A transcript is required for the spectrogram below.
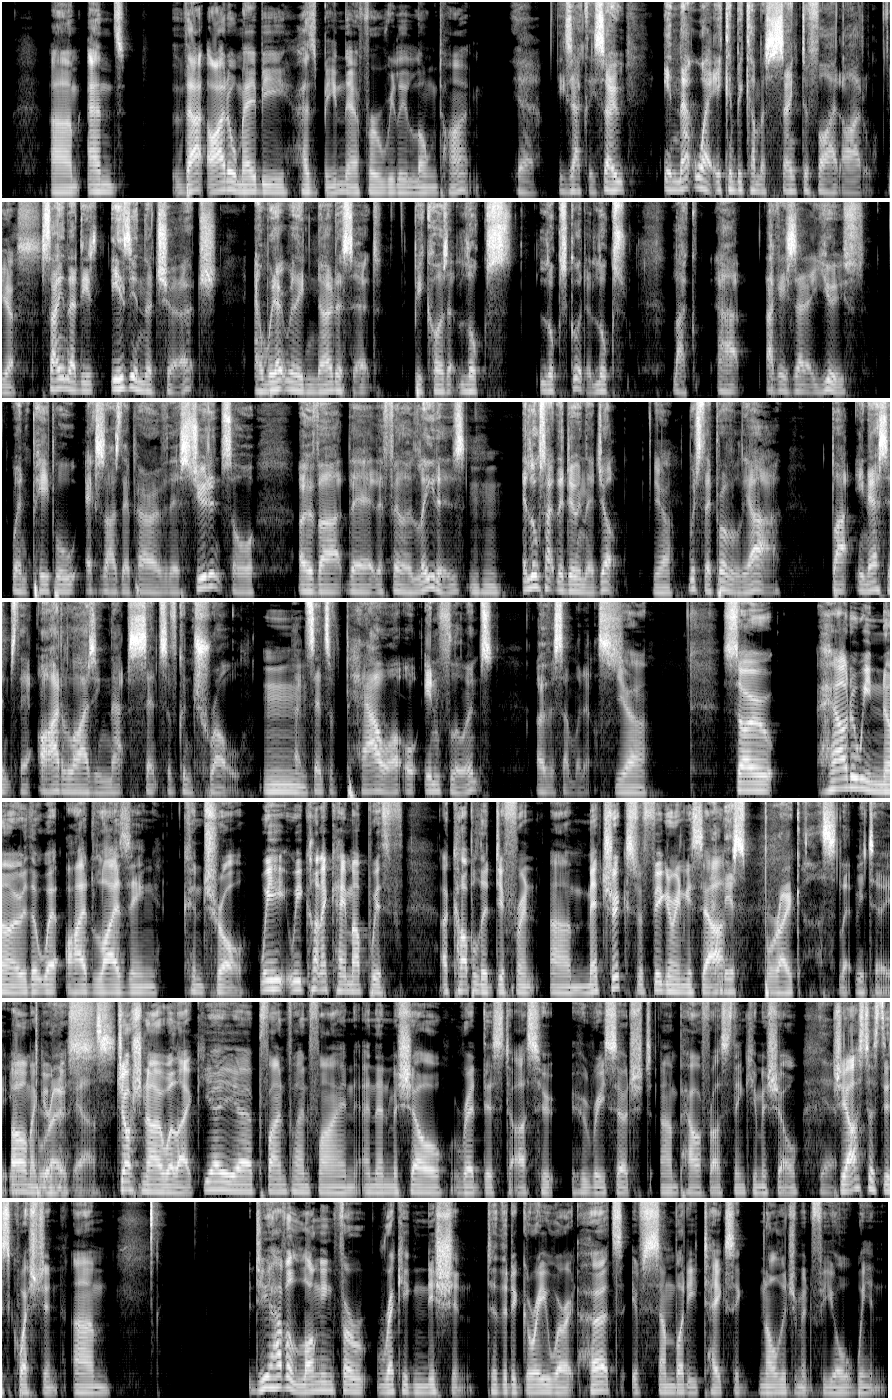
um, and that idol maybe has been there for a really long time. Yeah, exactly. So in that way, it can become a sanctified idol, Yes. something that is is in the church, and we don't really notice it because it looks looks good. It looks like uh, like you said at youth when people exercise their power over their students or over their their fellow leaders. It looks like they're doing their job, Yeah. which they probably are. But in essence, they're idolizing that sense of control, that sense of power or influence over someone else. Yeah. So, how do we know that we're idolizing control? We we kind of came up with a couple of different um, metrics for figuring this out. This broke us, let me tell you. Oh my goodness. us. Josh and I were like, yeah, yeah, fine, fine, fine. And then Michelle read this to us, who who researched um, Power for Us. Thank you, Michelle. Yeah. She asked us this question: um, Do you have a longing for recognition to the degree where it hurts if somebody takes acknowledgement for your win?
